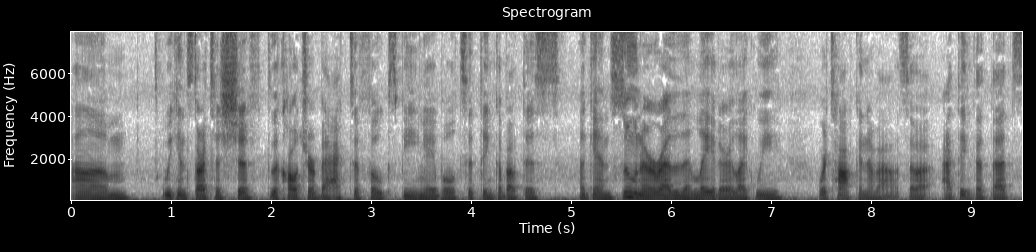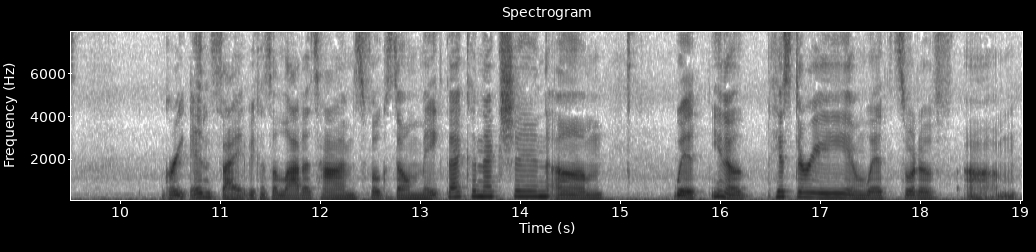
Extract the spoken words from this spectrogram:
um, we can start to shift the culture back to folks being able to think about this again sooner rather than later like we were talking about. So i think that that's great insight because a lot of times folks don't make that connection um, with you know history and with sort of um,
